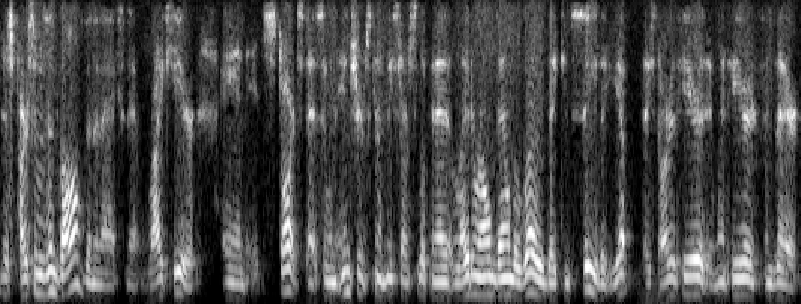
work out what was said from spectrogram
this person was involved in an accident right here, and it starts that. So when the insurance company starts looking at it later on down the road, they can see that yep, they started here, it went here, and from there.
